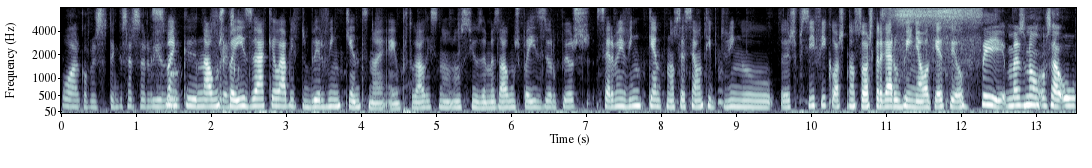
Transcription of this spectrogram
o álcool, por isso tem que ser servido. Se bem que em alguns fresco. países há aquele hábito de beber vinho quente, não é? Em Portugal isso não, não se usa, mas alguns países europeus servem vinho quente. Não sei se é um tipo de vinho eh, específico ou estão só a estragar o vinho ao aquecê-lo. Sim, mas não, ou seja, o,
